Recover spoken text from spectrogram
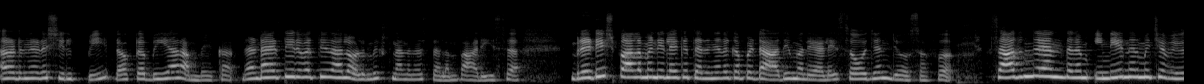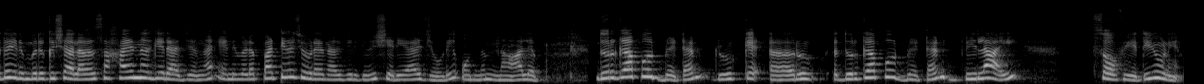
ഭരണഘടനയുടെ ശില്പി ഡോക്ടർ ബി ആർ അംബേദ്കർ. രണ്ടായിരത്തി ഇരുപത്തിനാല് ഒളിമ്പിക്സ് നടന്ന സ്ഥലം പാരീസ്. ബ്രിട്ടീഷ് പാർലമെന്റിലേക്ക് തിരഞ്ഞെടുക്കപ്പെട്ട ആദ്യ മലയാളി സോജൻ ജോസഫ്. സ്വാതന്ത്ര്യാനന്തരം ഇന്ത്യയിൽ നിർമ്മിച്ച വിവിധ ഇരുമ്പുരുക്കുശാലകൾ സഹായം നൽകിയ രാജ്യങ്ങൾ എന്നിവയുടെ പട്ടിക ചുവടെ നൽകിയിരിക്കുന്നു ശരിയായ ജോഡി ഒന്നും നാലും. Durgapur Britain Durgapur Britain Bhilai Soviet Union.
